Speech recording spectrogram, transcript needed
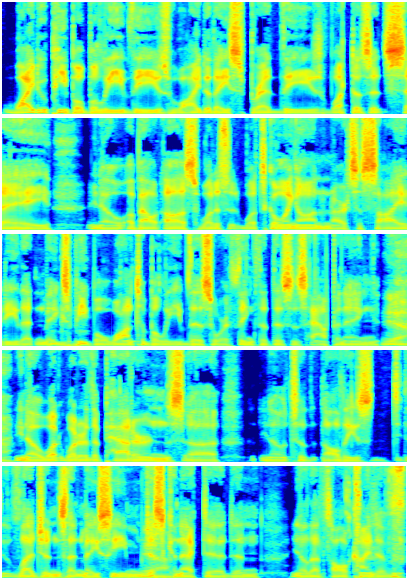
why do people believe these? Why do they spread these? What does it say you know about us what is it what's going on in our society that makes mm-hmm. people want to believe this or think that this is happening yeah you know what what are the patterns uh, you know to all these legends that may seem yeah. disconnected and you know that's all kind of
